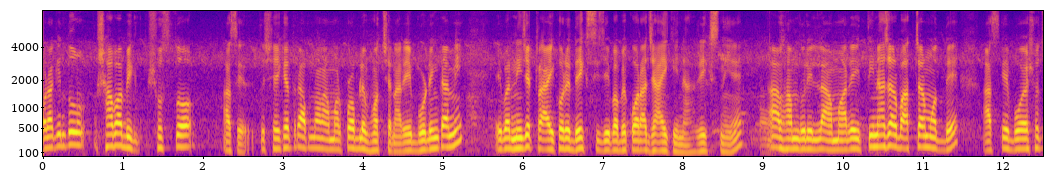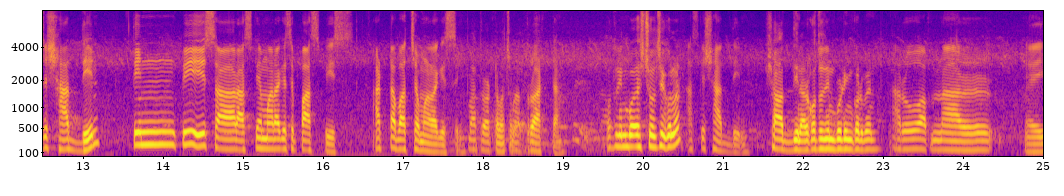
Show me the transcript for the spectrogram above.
ওরা কিন্তু স্বাভাবিক সুস্থ আছে। তো সেই ক্ষেত্রে আপনার আমার প্রবলেম হচ্ছে না। আর এই বোর্ডিংটা আমি এবার নিজে ট্রাই করে দেখছি যেভাবে করা যায় কিনা রিস্ক নিয়ে। আলহামদুলিল্লাহ আমার এই তিন হাজার বাচ্চার মধ্যে আজকে বয়স হচ্ছে সাত দিন। তিন পিস আর আজকে মারা গেছে পাঁচ পিস আটটা বাচ্চা মারা গেছে। মাত্র আটটা বাচ্চা মাত্র আটটা। কতদিন বয়স চলছে এগুলোর? আজকে সাত দিন। সাত দিন। আর কতদিন বোর্ডিং করবেন? আরও আপনার এই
